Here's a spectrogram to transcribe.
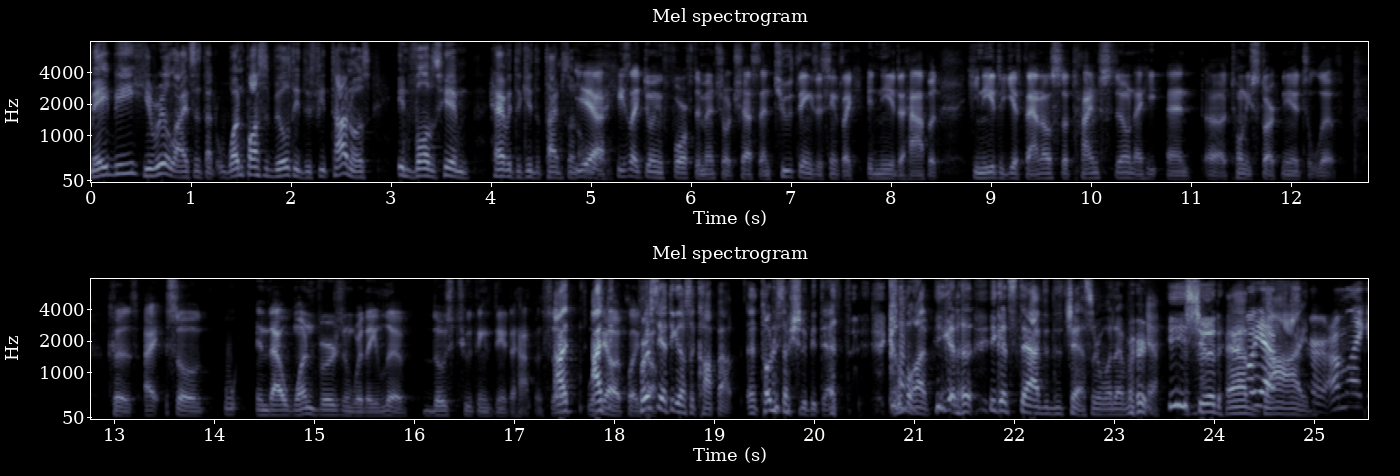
Maybe he realizes that one possibility to defeat Thanos involves him having to give the time stone away. Yeah, away. he's like doing fourth dimensional chess, and two things it seems like it needed to happen. He needed to give Thanos the time stone, and he and uh, Tony Stark needed to live. Because I so in that one version where they live, those two things need to happen. So I, we'll I see how think- it plays personally, I think that's a cop out. Uh, Tony Stark should be dead. Come on, he got a, he got stabbed in the chest or whatever. Yeah. He should have oh yeah, died. sure. I'm like,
